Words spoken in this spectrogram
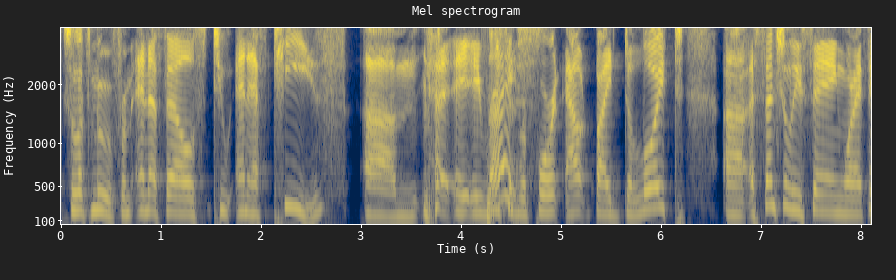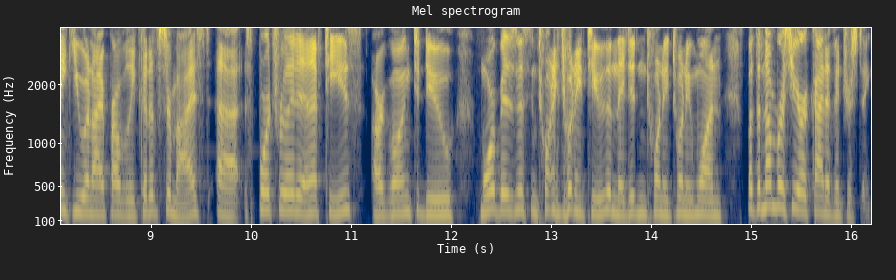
So let's move from NFLs to NFTs. Um, a, a nice. recent report out by Deloitte, uh, essentially saying what I think you and I probably could have surmised: uh, sports-related NFTs are going to do more business in 2022 than they did in 2021. But the numbers here are kind of interesting.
